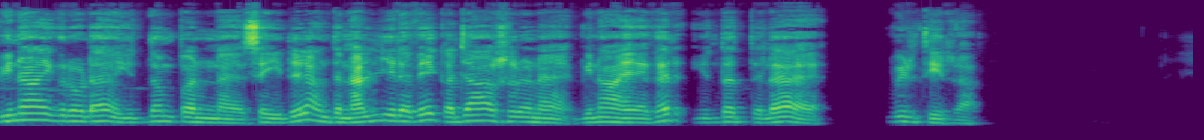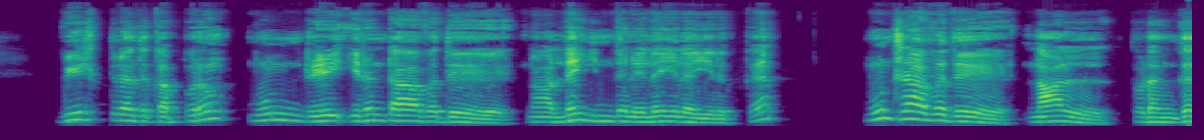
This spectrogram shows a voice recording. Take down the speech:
விநாயகரோட யுத்தம் பண்ண செய்து அந்த நள்ளிரவே கஜாசுரனை விநாயகர் யுத்தத்துல வீழ்த்திடுறார். வீழ்த்தினதுக்கு அப்புறம் மூன்று இரண்டாவது நாள்ல இந்த நிலையில இருக்க மூன்றாவது நாள் தொடங்க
